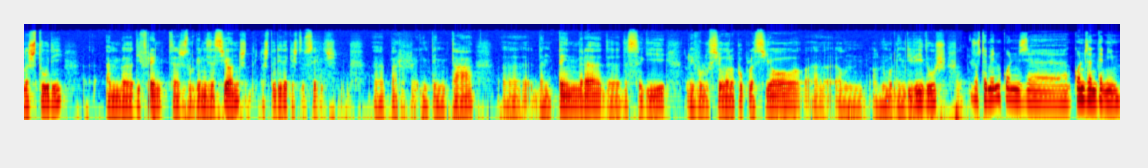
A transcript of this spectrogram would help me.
l'estudi amb diferents organitzacions l'estudi d'aquests ocells eh, per intentar eh, d'entendre, de, de seguir l'evolució de la població, eh, el, el número d'individus. Justament quants, eh, quants en tenim?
